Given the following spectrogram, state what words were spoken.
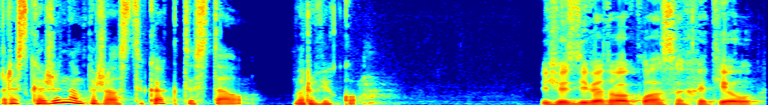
расскажи нам, пожалуйста, как ты стал Боровиком. Еще с девятого класса хотел,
